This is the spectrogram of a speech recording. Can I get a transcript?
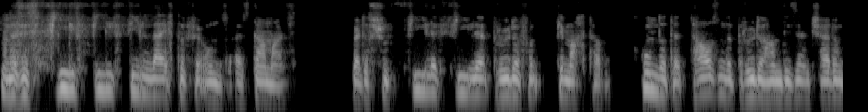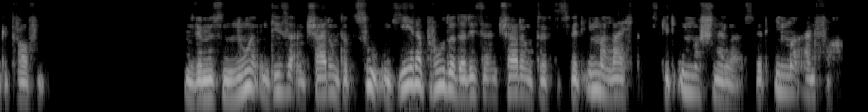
Und es ist viel, viel, viel leichter für uns als damals, weil das schon viele, viele Brüder von, gemacht haben. Hunderte, tausende Brüder haben diese Entscheidung getroffen. Und wir müssen nur in dieser Entscheidung dazu. Und jeder Bruder, der diese Entscheidung trifft, es wird immer leichter, es geht immer schneller, es wird immer einfacher.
